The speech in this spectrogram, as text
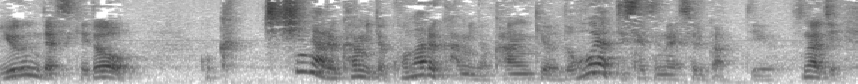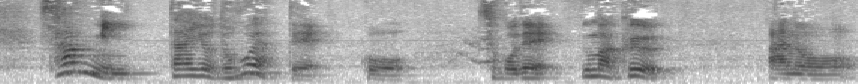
言うんですけど父なる神と子なる神の関係をどうやって説明するかっていう。すなわち三位一体をどうやってこうそこでうまくあの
